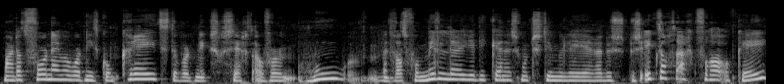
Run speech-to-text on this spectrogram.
Maar dat voornemen wordt niet concreet. Er wordt niks gezegd over hoe, met wat voor middelen je die kennis moet stimuleren. Dus, dus ik dacht eigenlijk vooral, oké,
